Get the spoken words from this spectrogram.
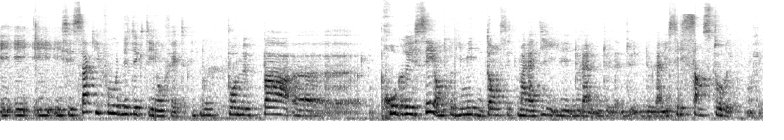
Et, c'est ça qu'il faut détecter en fait. Donc pour ne pas euh, progresser entre guillemets dans cette maladie, de la, de, la laisser s'instaurer en fait.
